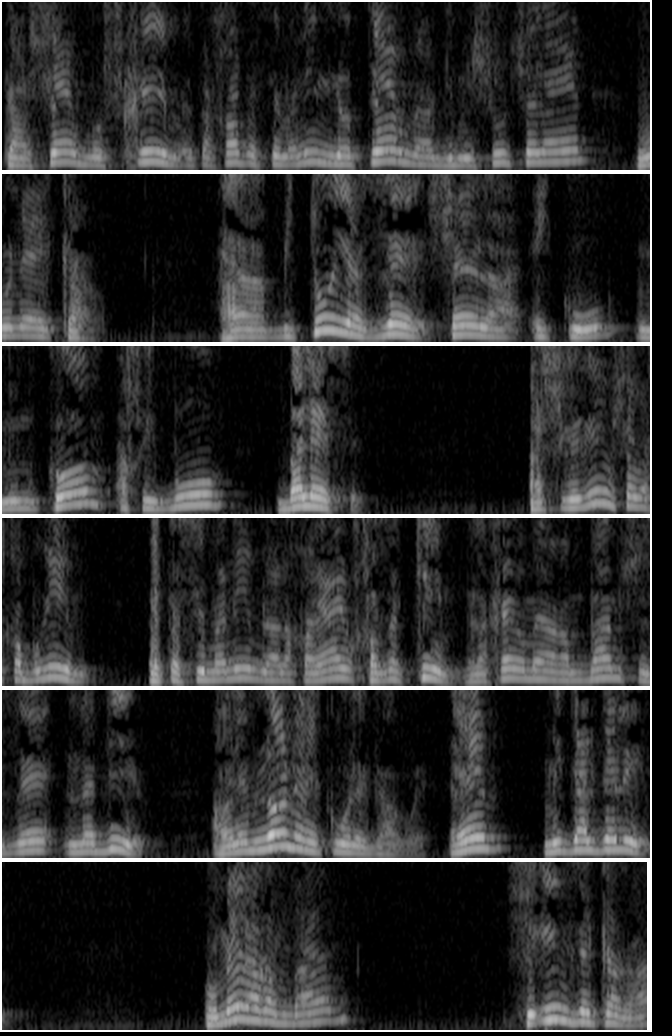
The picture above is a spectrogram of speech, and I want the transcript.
כאשר מושכים את אחד הסימנים יותר מהגמישות שלהם והוא נעקר. הביטוי הזה של העיקור ממקום החיבור בלסת. השרירים שמחברים את הסימנים ללחיים חזקים, ולכן אומר הרמב"ם שזה נדיר, אבל הם לא נעקרו לגמרי, הם מדלדלים. אומר הרמב"ם שאם זה קרה,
